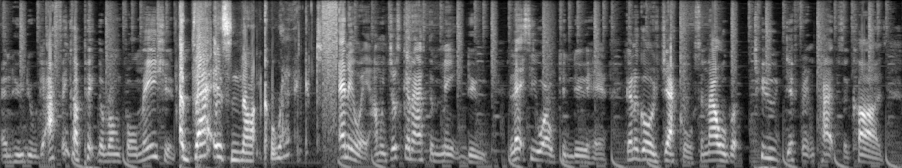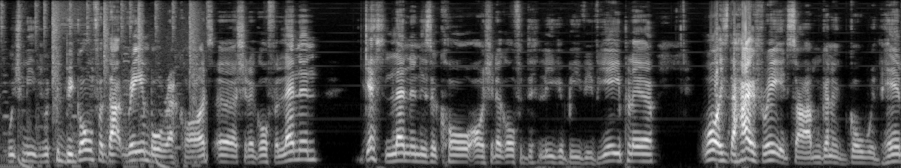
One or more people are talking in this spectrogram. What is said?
And who do we get? I think I picked the wrong formation. That is not correct. Anyway, I'm just going to have to make do. Let's see what we can do here. Gonna go with Jekyll. So now we've got two different types of cards, which means we could be going for that rainbow record. Uh, should I go for Lennon? Guess Lennon is a call, or should I go for this Liga BBVA player? Well, he's the highest rated, so I'm gonna go with him.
